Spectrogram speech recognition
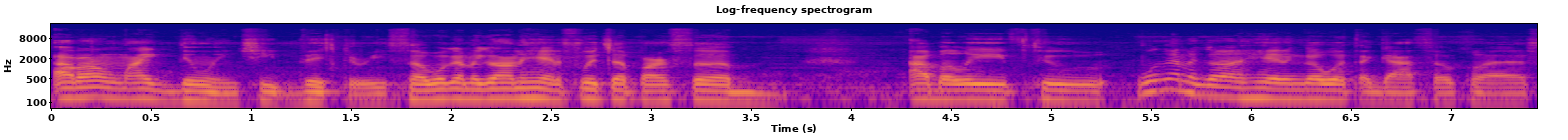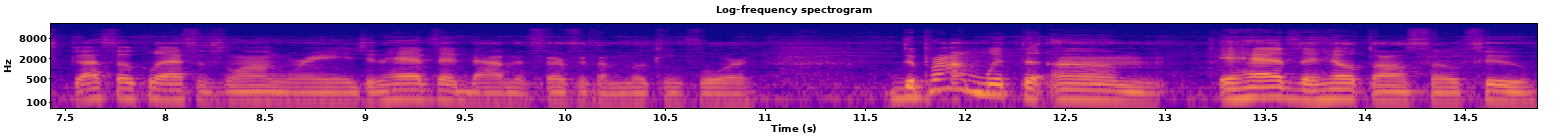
I don't like doing cheap victories. So we're going to go ahead and switch up our sub, I believe, to... We're to go ahead and go with the Gato class. Gato class is long range. It has that diamond surface I'm looking for. The problem with the... um, It has the health also, too.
